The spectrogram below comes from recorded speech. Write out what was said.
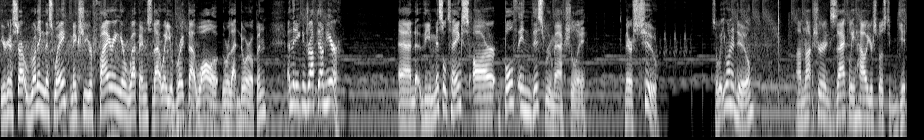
You're gonna start running this way. Make sure you're firing your weapon so that way you'll break that wall or that door open. And then you can drop down here. And the missile tanks are both in this room, actually. There's two. So what you want to do I'm not sure exactly how you're supposed to get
